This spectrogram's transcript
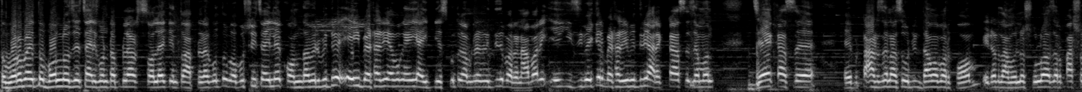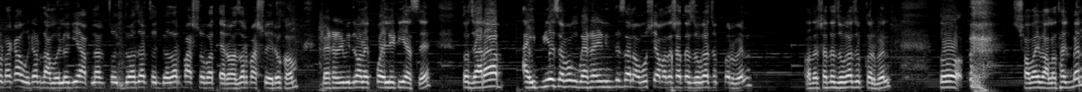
তো বড় ভাই তো বলল যে চার ঘণ্টা প্লাস চলে, কিন্তু আপনারা কিন্তু অবশ্যই চাইলে কম দামের ভিতরে এই ব্যাটারি এবং এই আইপিএস কিন্তু আপনারা নিতে পারেন। আবার এই ইজি বাইকের ব্যাটারির ভিতরে আরেকটা আছে, যেমন জ্যাক আছে টার্জেন আছে, ওটির দাম আবার কম। এটার দাম হইল ষোলো হাজার পাঁচশো টাকা, ওইটার দাম হইল গিয়ে আপনার চোদ্দ হাজার চোদ্দ হাজার পাঁচশো বা তেরো হাজার পাঁচশো এরকম ব্যাটারির ভিতরে অনেক কোয়ালিটি আছে। তো যারা আইপিএস এবং ব্যাটারি নিতে চান, অবশ্যই আমাদের সাথে যোগাযোগ করবেন। আমাদের সাথে যোগাযোগ করবেন। তো সবাই ভালো থাকবেন।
